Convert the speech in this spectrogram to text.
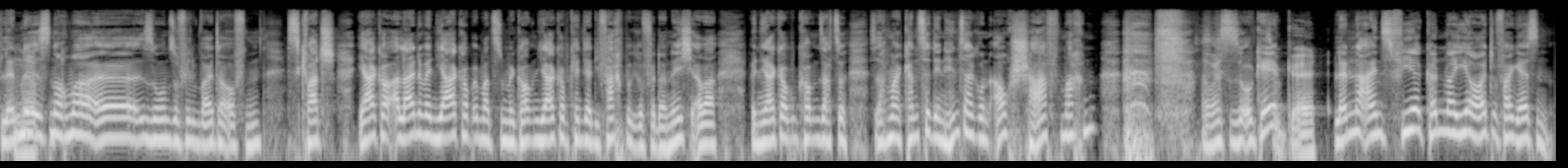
Blende Ja. ist nochmal äh, so und so viel weiter offen. Ist Quatsch. Jakob, alleine wenn Jakob immer zu mir kommt, und Jakob kennt ja die Fachbegriffe da nicht, aber wenn Jakob kommt und sagt so, sag mal, kannst du den Hintergrund auch scharf machen? dann weißt du so, okay, geil. Blende 1.4 können wir hier heute vergessen.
